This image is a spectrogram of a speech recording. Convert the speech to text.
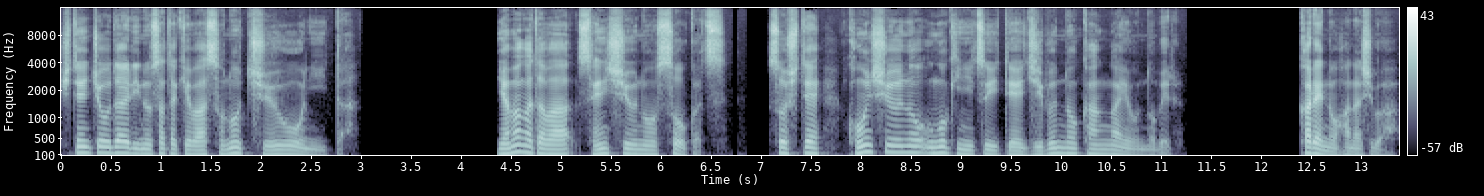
支店長代理の佐竹はその中央にいた。山形は先週の総括。そして今週の動きについて自分の考えを述べる。彼の話は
